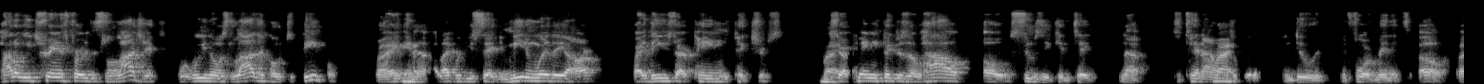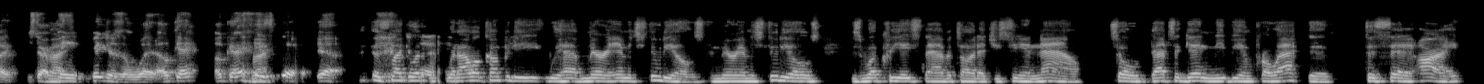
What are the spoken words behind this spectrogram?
how do we transfer this logic what we know is logical to people right and I like what you said you meet them where they are right then you start painting pictures right. you start painting pictures of how oh Susie can take now to 10 hours right. and do it in four minutes oh right you start right. painting pictures on what okay okay right. it's yeah it's like with, with our company we have mirror image studios and mirror image studios is what creates the avatar that you're seeing now so that's again me being proactive to say, all right,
